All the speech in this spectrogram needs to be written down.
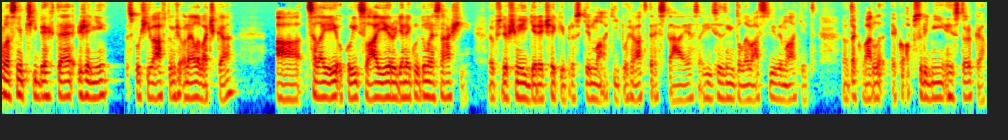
vlastně příběh té ženi spočívá v tom, že ona je levačka a celé její okolí, celá její rodina kvůli tomu nesnáší. Jo, především její dědeček ji prostě mlátí, pořád trestá je, snaží se z ní to leváctví vymlátit. Jo, taková jako absurdní historka.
